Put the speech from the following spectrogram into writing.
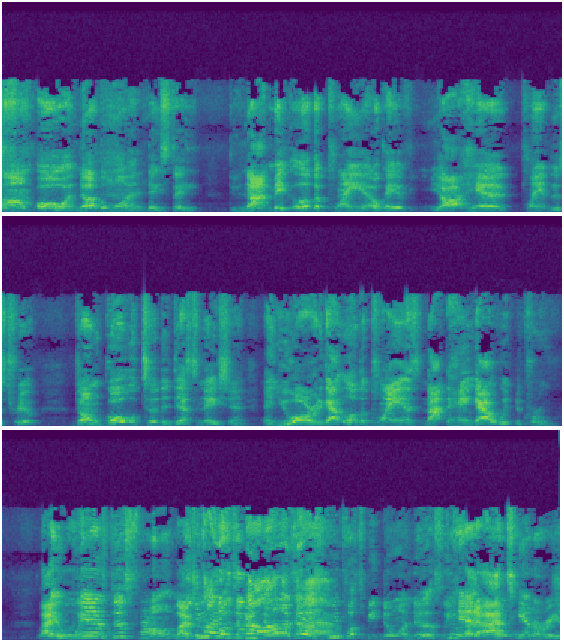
Um. Oh, another one. They say do not make other plans. Okay, if y'all had planned this trip, don't go to the destination and you already got other plans not to hang out with the crew. Like, Oh, where's yeah. this from? Like, we supposed to be doing this. We supposed to be doing this. We had an itinerary.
